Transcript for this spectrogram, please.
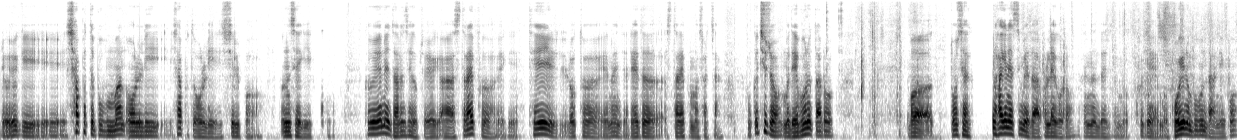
그리고 여기 샤프트 부분만 올리 샤프트 올리 실버 은색이 있고 그 외에는 다른 색 없죠 여기 아 스트라이프 여기 테일 로터에는 이제 레드 스트라이프만 살짝. 그럼 끝이죠. 뭐 내부는 따로 뭐 도색 확인했습니다. 블랙으로. 했는데 이제 뭐 크게 뭐 보이는 부분도 아니고 어,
